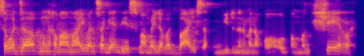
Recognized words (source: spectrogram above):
So what's up mga kamamay? Once again, this is Mamay Love Advice at nandito na naman ako upang mag-share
